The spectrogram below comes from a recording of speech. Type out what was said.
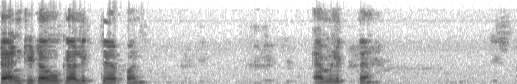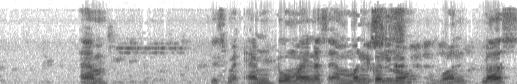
टेन थीटा को क्या लिखते हैं अपन? एम लिखते हैं। एम इसमें m two minus m one कर लो। One plus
